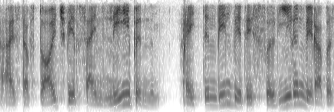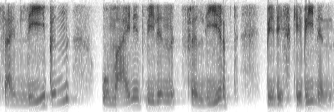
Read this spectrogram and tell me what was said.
heißt auf Deutsch, wer sein Leben retten will, wird es verlieren, wer aber sein Leben um meinetwillen verliert, wird es gewinnen.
